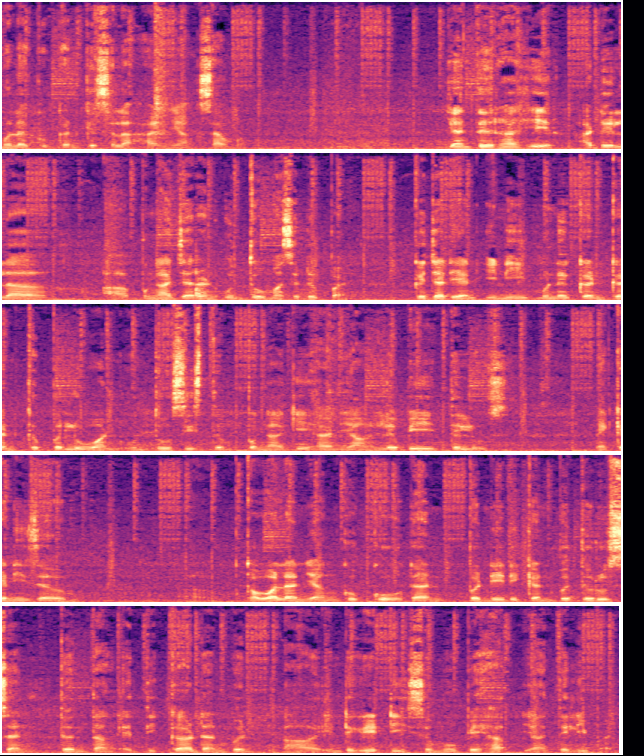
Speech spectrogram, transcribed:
melakukan kesalahan yang sama. Yang terakhir adalah uh, pengajaran untuk masa depan. Kejadian ini menekankan keperluan untuk sistem pengagihan yang lebih telus, mekanisme uh, kawalan yang kukuh dan pendidikan berterusan tentang etika dan ber, uh, integriti semua pihak yang terlibat.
